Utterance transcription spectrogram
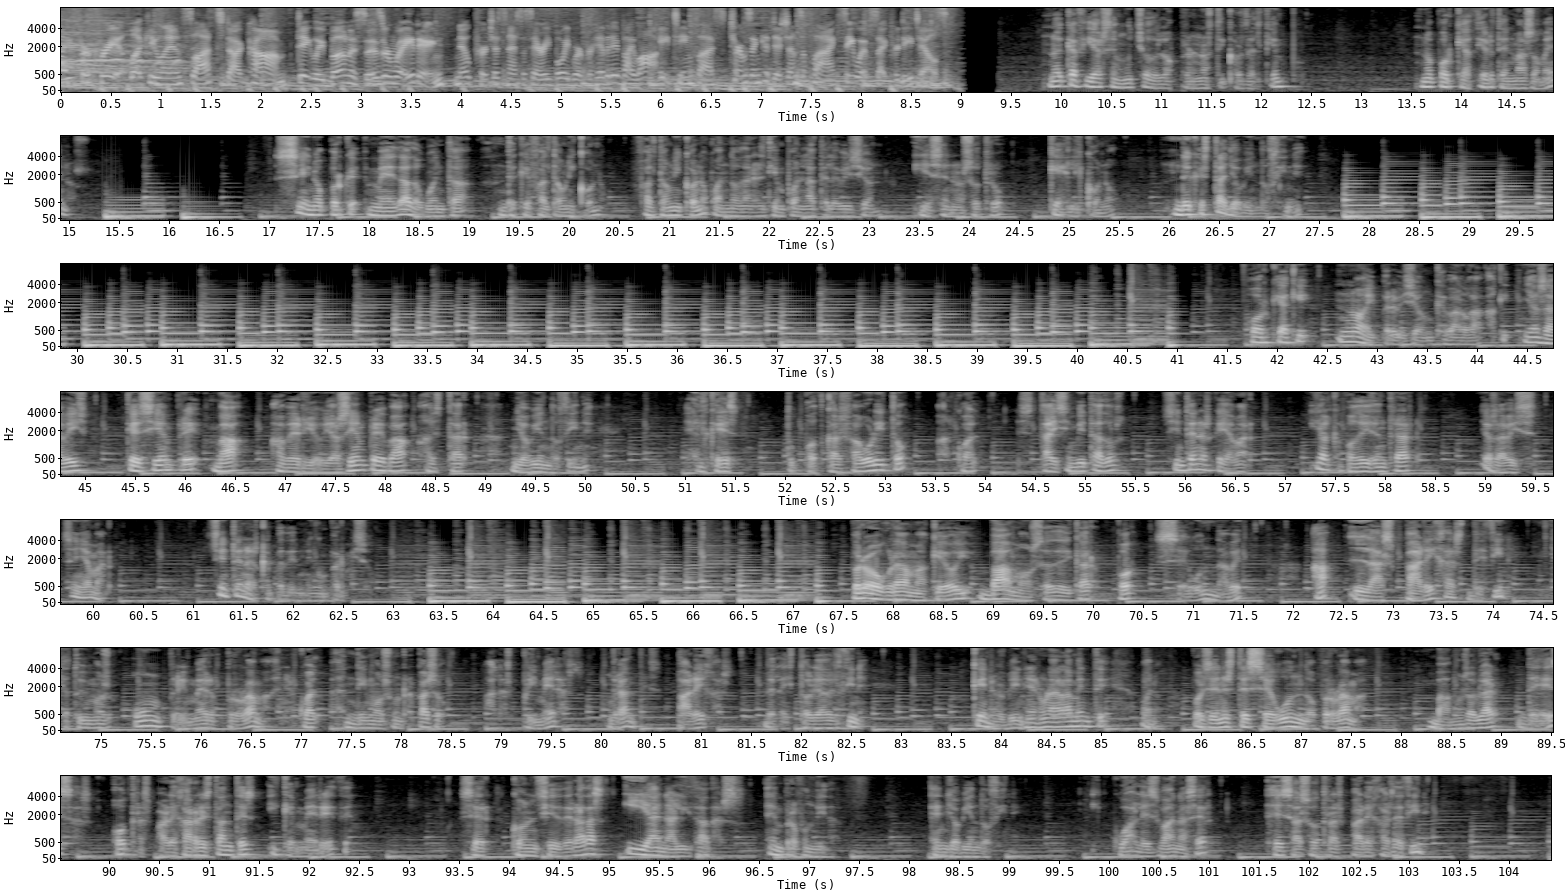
Play for free at LuckyLandSlots.com. Daily bonuses are waiting. No purchase necessary. Void were prohibited by law. 18 plus. Terms and conditions apply. See website for details. No hay que fiarse mucho de los pronósticos del tiempo. No porque acierten más o menos, sino porque me he dado cuenta de que falta un icono. Falta un icono cuando dan el tiempo en la televisión y ese no es otro que el icono de que está lloviendo cine. Porque aquí no hay previsión que valga. Aquí ya sabéis que siempre va a haber lluvia, siempre va a estar lloviendo cine. El que es tu podcast favorito, al cual estáis invitados sin tener que llamar y al que podéis entrar, ya sabéis, sin llamar, sin tener que pedir ningún permiso. Programa que hoy vamos a dedicar por segunda vez a las parejas de cine. Ya tuvimos un primer programa en el cual dimos un repaso a las primeras grandes parejas de la historia del cine que nos vinieron a la mente. Bueno, pues en este segundo programa vamos a hablar de esas otras parejas restantes y que merecen ser consideradas y analizadas en profundidad en Lloviendo Cine. ¿Y cuáles van a ser esas otras parejas de cine?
